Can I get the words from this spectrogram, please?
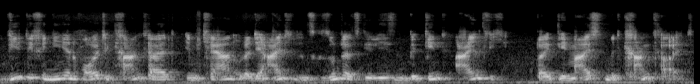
wir definieren heute Krankheit im Kern oder der Eintritt ins Gesundheitswesen beginnt eigentlich bei den meisten mit Krankheit.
